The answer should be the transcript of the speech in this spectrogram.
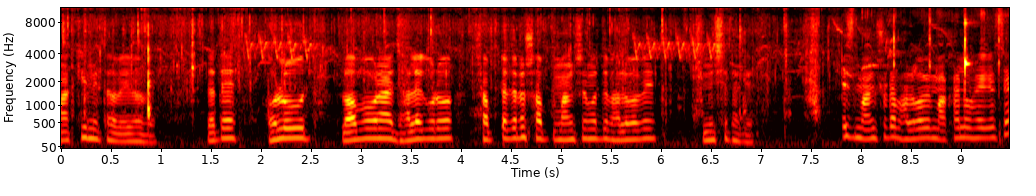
মাখিয়ে নিতে হবে এইভাবে। যাতে হলুদ, লবণ আর ঝালে গুঁড়ো সবটা যেন সব মাংসের মধ্যে ভালোভাবে মিশে থাকে। এই মাংসটা ভালোভাবে মাখানো হয়ে গেছে।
